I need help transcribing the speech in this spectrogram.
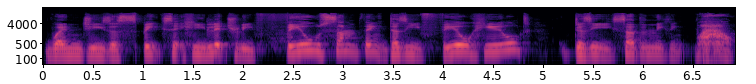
when Jesus speaks it, he literally feels something? Does he feel healed? Does he suddenly think, wow?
